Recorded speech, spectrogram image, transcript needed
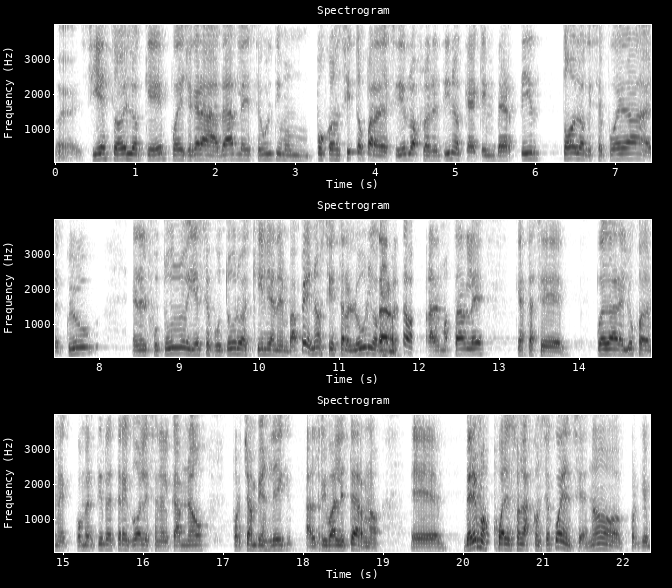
eh, si esto es lo que puede llegar a darle ese último empujoncito para decidirlo a Florentino, que hay que invertir todo lo que se pueda el club en el futuro y ese futuro es Kylian Mbappé, ¿no? Si esto era lo único que faltaba para demostrarle que hasta se puede dar el lujo de convertirle tres goles en el Camp Nou por Champions League al rival eterno. Eh, veremos cuáles son las consecuencias, ¿no? Porque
